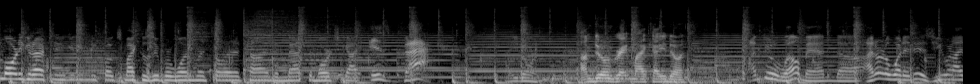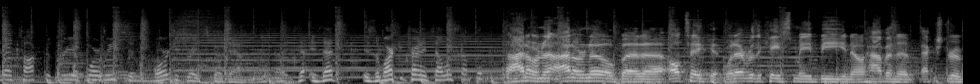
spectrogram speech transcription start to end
Good morning, good afternoon, good evening, folks. Michael Zuber, one rental at a time, and Matt the Mortgage Guy is back. How you doing? I'm doing great, Mike. How you doing? I'm doing well, man. Uh, I don't know what it is. You and I don't talk for three or four weeks, and mortgage rates go down. Uh, is, that, is that is the market trying to tell us something? I don't know. I don't know, but uh, I'll take it. Whatever the case may be, you know, having an extra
